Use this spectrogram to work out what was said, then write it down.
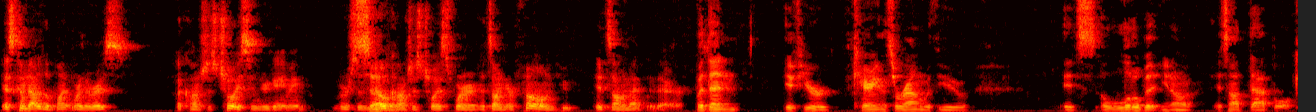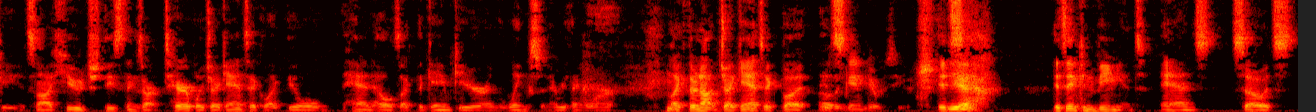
it's come down to the point where there is a conscious choice in your gaming versus So- no conscious choice where if it's on your phone, you it's automatically there. But then, if you're carrying this around with you, it's a little bit, you know, it's not that bulky. It's not huge. These things aren't terribly gigantic like the old handhelds, like the Game Gear and the Lynx and everything were. like they're not gigantic, but Oh, it's the Game Gear was huge. it's Yeah. it's inconvenient, and so it's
